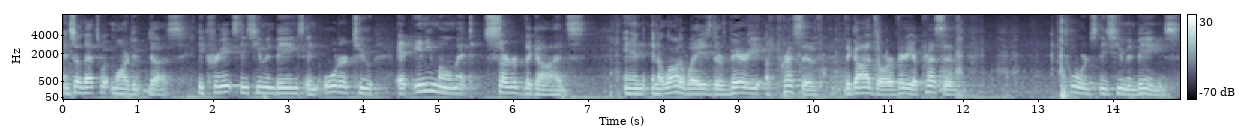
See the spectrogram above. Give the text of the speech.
And so that's what Marduk does. He creates these human beings in order to, at any moment, serve the gods. And in a lot of ways, they're very oppressive. The gods are very oppressive towards these human beings.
